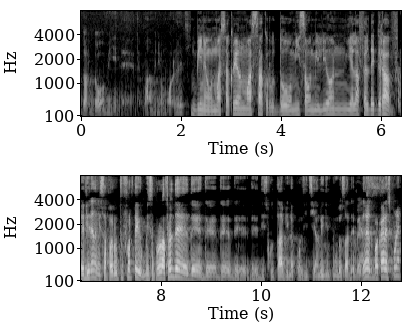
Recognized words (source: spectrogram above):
doar 2000 de, de oameni omorâți. Bine, un masacru e un masacru. 2000 sau un milion e la fel de grav. Evident, mi s-a părut foarte, mi s-a părut la fel de, de, de, de, de, de discutabilă poziția lui din punctul ăsta de vedere, după care spune,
